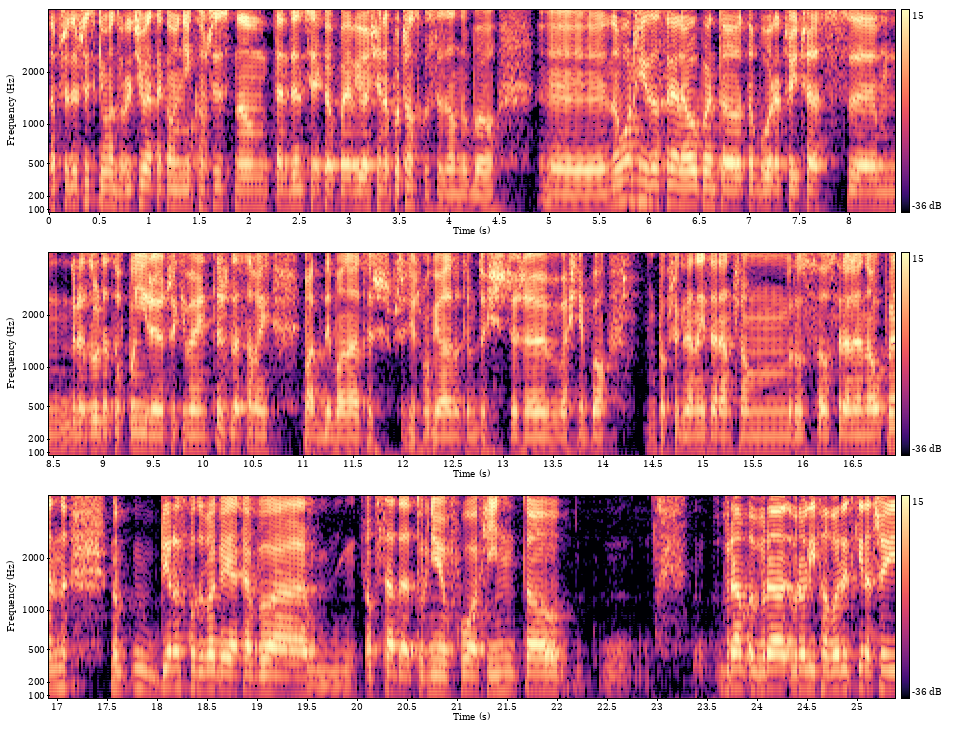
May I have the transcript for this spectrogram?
No przede wszystkim odwróciła taką niekorzystną tendencję, jaka pojawiła się na początku sezonu, bo yy, no łącznie z Australian Open to, to był raczej czas yy, rezultatów poniżej oczekiwań też dla samej Magdy, bo ona też przecież mówiła o tym dość szczerze właśnie po, po przegranej z Aranczą Rus w Australian Open. No, biorąc pod uwagę jaka była obsada turnieju w Hua Hin, to w, w, w, roli faworytki raczej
